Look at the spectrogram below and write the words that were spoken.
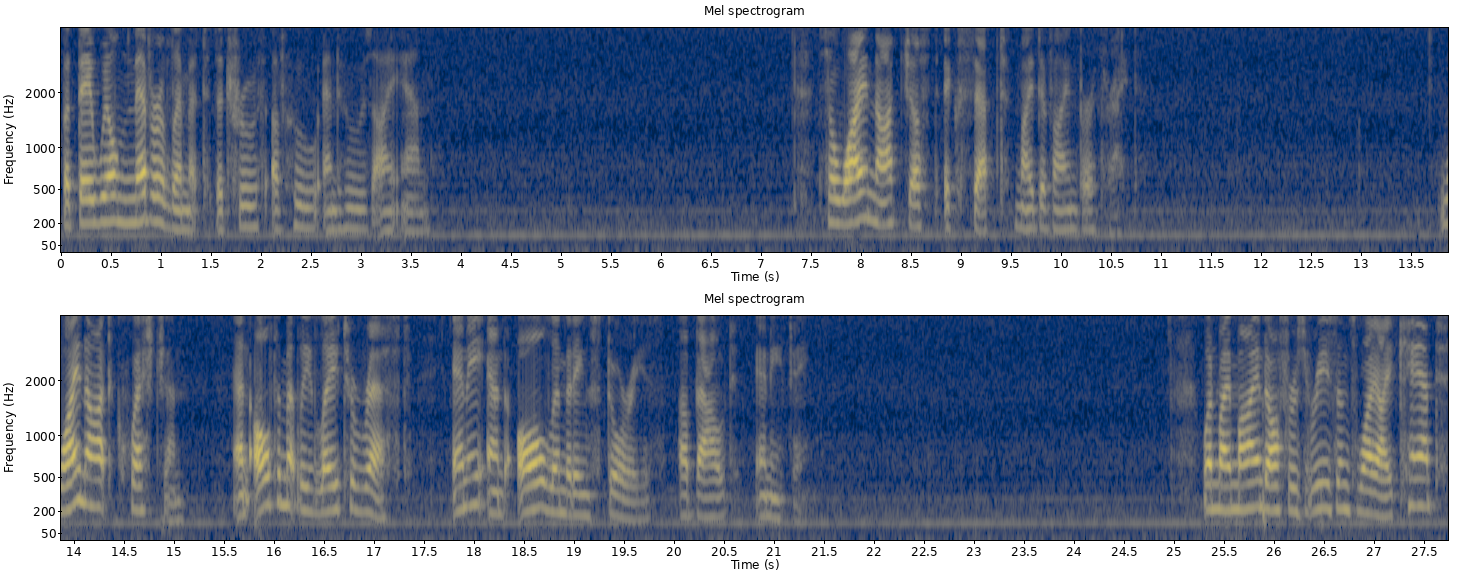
but they will never limit the truth of who and whose I am. So why not just accept my divine birthright? Why not question and ultimately lay to rest any and all limiting stories about anything? When my mind offers reasons why I can't,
